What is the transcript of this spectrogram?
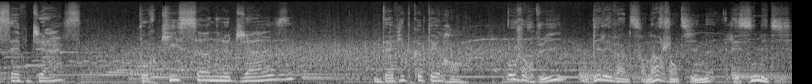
TSF Jazz Pour qui sonne le jazz David Copéran. Aujourd'hui, Bill Evans en Argentine, les inédits.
